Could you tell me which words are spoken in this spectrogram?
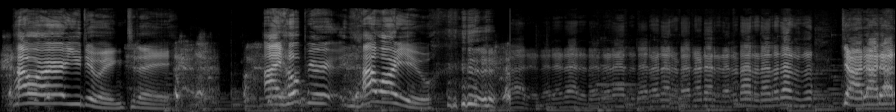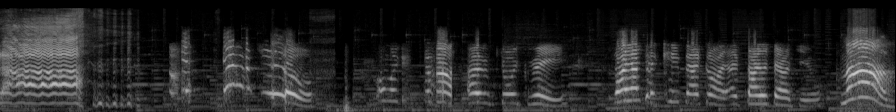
How are you doing today? I hope you're. How are you? da da da da. Finally found you. Mom!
